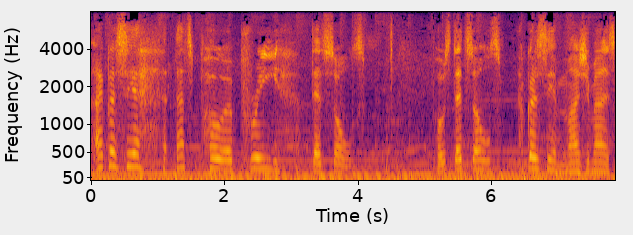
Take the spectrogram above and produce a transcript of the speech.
I've got to say that's po- pre Dead Souls. Post Dead Souls, I've got to say Majima is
